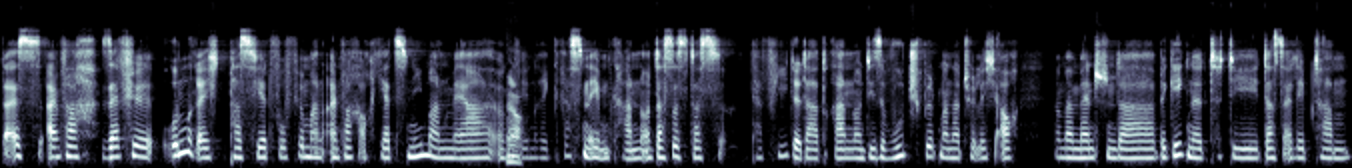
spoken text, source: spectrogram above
da ist einfach sehr viel Unrecht passiert, wofür man einfach auch jetzt niemand mehr irgendwie ja. in Regress nehmen kann. Und das ist das perfide daran. Und diese Wut spürt man natürlich auch, wenn man Menschen da begegnet, die das erlebt haben.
